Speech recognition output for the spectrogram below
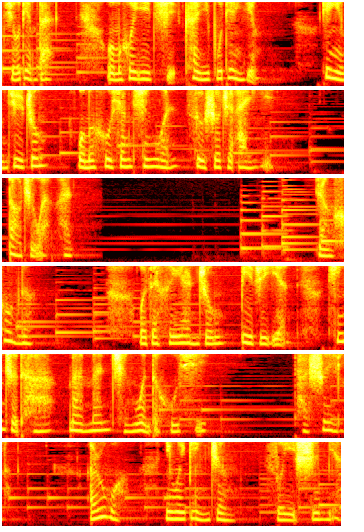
九点半，我们会一起看一部电影。电影剧中，我们互相亲吻，诉说着爱意，道着晚安。然后呢？我在黑暗中闭着眼，听着他慢慢沉稳的呼吸。他睡了，而我因为病症，所以失眠。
